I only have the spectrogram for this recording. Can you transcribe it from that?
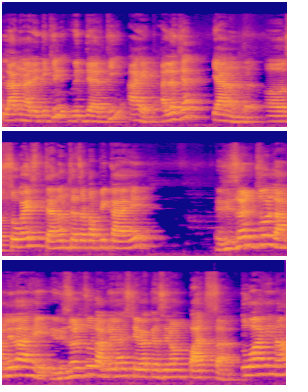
लागणारे देखील विद्यार्थी आहेत. लक्षात? यानंतर. सो गाईज त्यानंतरचा टॉपिक काय आहे? रिझल्ट जो लागलेला आहे रिझल्ट जो लागलेला आहे स्टे वॅकन्सी राऊंड पाचचा तो आहे ना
